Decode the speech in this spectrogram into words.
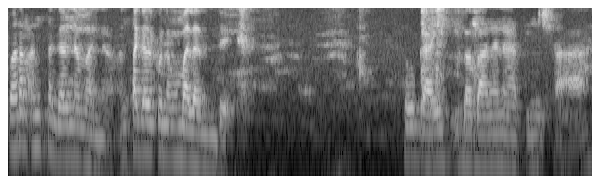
Parang ang tagal naman na. Ang tagal ko nang malandi. So guys, ibaba na natin siya.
